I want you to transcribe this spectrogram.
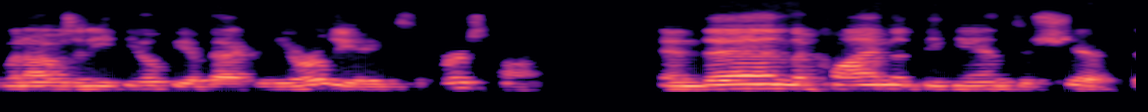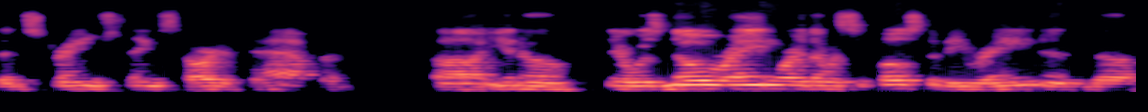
when I was in Ethiopia back in the early 80s, the first time. And then the climate began to shift and strange things started to happen. Uh, you know, there was no rain where there was supposed to be rain and uh,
